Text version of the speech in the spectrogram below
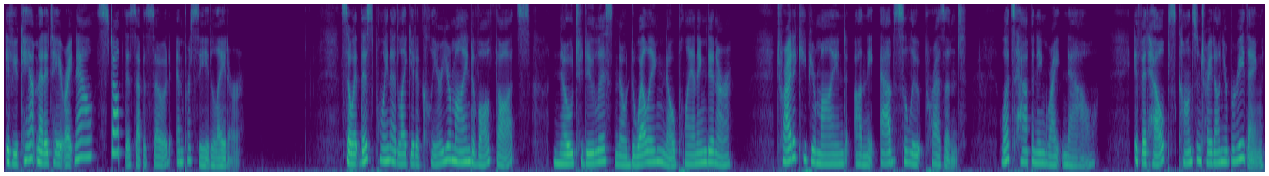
If you can't meditate right now, stop this episode and proceed later. So at this point, I'd like you to clear your mind of all thoughts. No to do list, no dwelling, no planning dinner. Try to keep your mind on the absolute present. What's happening right now? If it helps, concentrate on your breathing,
